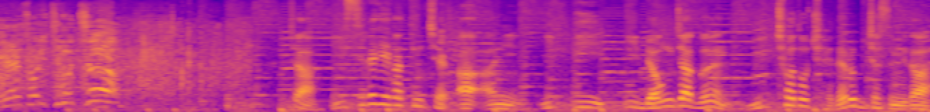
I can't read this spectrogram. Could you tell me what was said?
개소리 집어쳐! 자, 이 쓰레기 같은 책, 아 아니 이, 이, 이 명작은 미쳐도 제대로 미쳤습니다.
